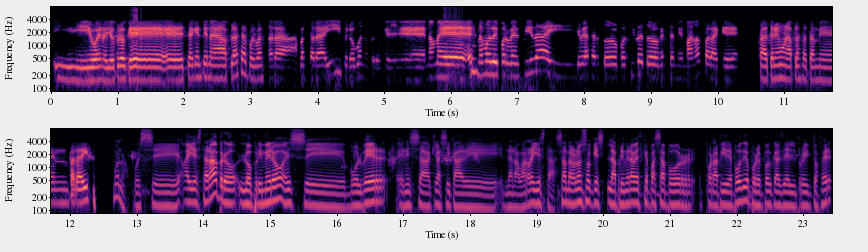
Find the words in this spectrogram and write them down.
Y bueno, yo creo que eh, si alguien tiene la plaza, pues va a estar va a estar ahí, pero bueno, pero que no me, no me doy por vencida y yo voy a hacer todo lo posible, todo lo que esté en mis manos para que para tener una plaza también para ir. Bueno, pues eh, ahí estará, pero lo primero es eh, volver en esa clásica de, Navarra y está. Sandra Alonso, que es la primera vez que pasa por, por a pie de podio, por el podcast del Proyecto FER,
